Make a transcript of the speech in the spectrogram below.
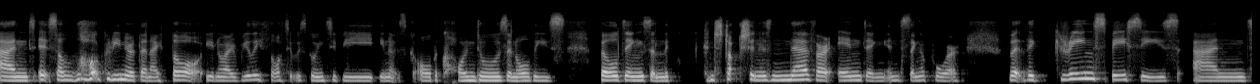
and it's a lot greener than I thought. You know, I really thought it was going to be, you know, it's got all the condos and all these buildings and the construction is never ending in Singapore. But the green spaces and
